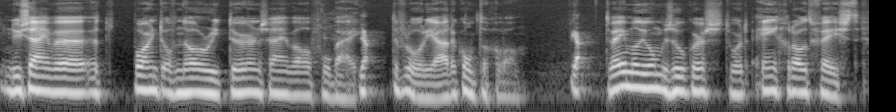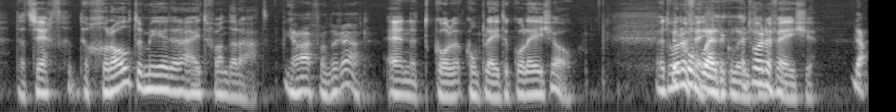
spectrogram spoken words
Nu zijn we het point of no return zijn we al voorbij. Ja. De Floriade komt er gewoon. Ja, 2 miljoen bezoekers, het wordt één groot feest. Dat zegt de grote meerderheid van de raad. ja van de raad. En het co- complete college ook. Het wordt, een, complete fe- college. het wordt een feestje. Nou,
